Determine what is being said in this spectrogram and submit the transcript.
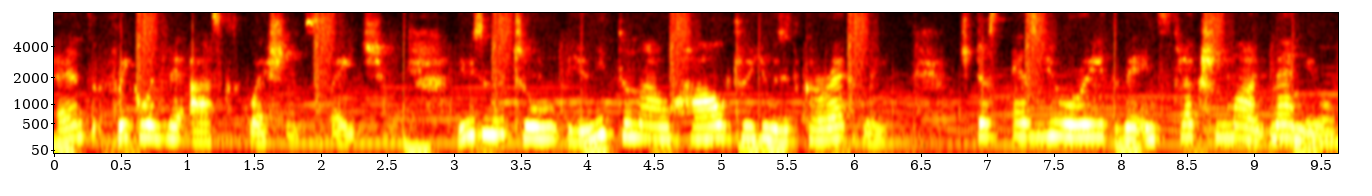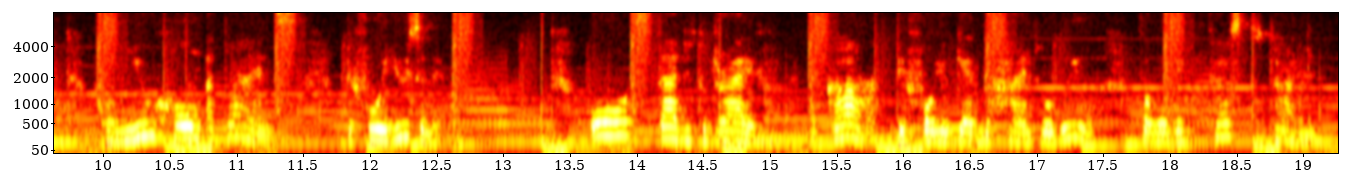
and frequently asked questions page. Using the tool, you need to know how to use it correctly, just as you read the instruction manual for new home appliance before using it, or study to drive a car before you get behind the wheel for the first time.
